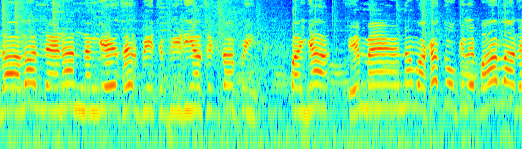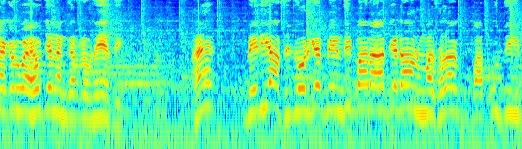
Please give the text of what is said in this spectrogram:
ਲਾ ਲਾ ਲੈਣਾ ਨੰਗੇ ਸਿਰ ਵਿੱਚ ਬੀੜੀਆਂ ਸਿੱਕਤਾਂ ਪਈ ਪਾਈਆਂ। ਇਹ ਮੈਂ ਇਹਨਾਂ ਵਾਖਾ ਦੋ ਕਿਲੇ ਬਾਹਰ ਲਾ ਦਿਆ ਕਰੋ ਇਹੋ ਜਿਹੇ ਲੰਗਰ ਲਾਉਣੇ ਅਸੀਂ ਹੈ? ਮੇਰੀ ਹੱਥ ਜੋੜ ਕੇ ਬੇਨਤੀ ਪਰ ਆ ਜਿਹੜਾ ਹੁਣ ਮਸਲਾ ਬਾਪੂ ਦੀਪ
